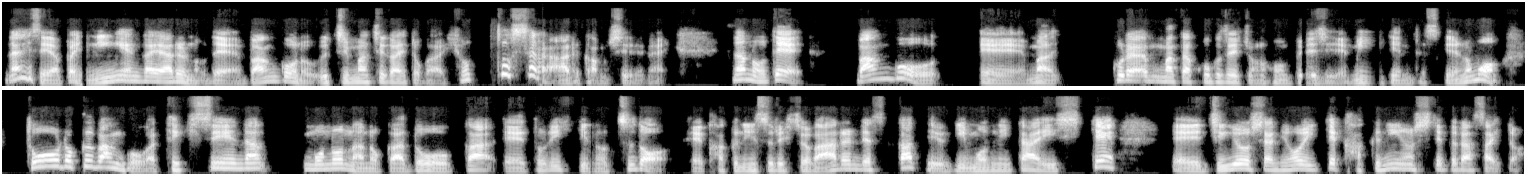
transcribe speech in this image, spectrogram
何せやっぱり人間がやるので、番号の打ち間違いとか、ひょっとしたらあるかもしれない。なので、番号を、えーまあ、これはまた国税庁のホームページで見てるんですけれども、登録番号が適正なものなのかどうか、えー取引の都度、えー確認する必要があるんですかっていう疑問に対して、えー事業者において確認をしてくださいと。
